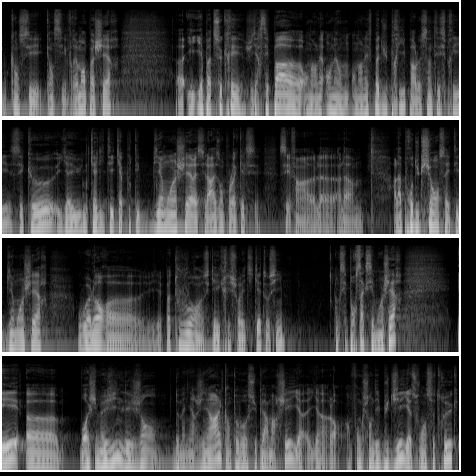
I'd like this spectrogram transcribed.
ou quand c'est quand c'est vraiment pas cher, il n'y a pas de secret. Je veux dire, c'est pas, euh, on enlève, on pas du prix par le Saint Esprit. C'est que il y a eu une qualité qui a coûté bien moins cher, et c'est la raison pour laquelle c'est, enfin, à la à la production, ça a été bien moins cher. Ou alors, euh, il n'y a pas toujours ce qui est écrit sur l'étiquette aussi. Donc c'est pour ça que c'est moins cher. Et euh, bon, j'imagine les gens, de manière générale, quand on va au supermarché, il y a, y a alors en fonction des budgets, il y a souvent ce truc.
